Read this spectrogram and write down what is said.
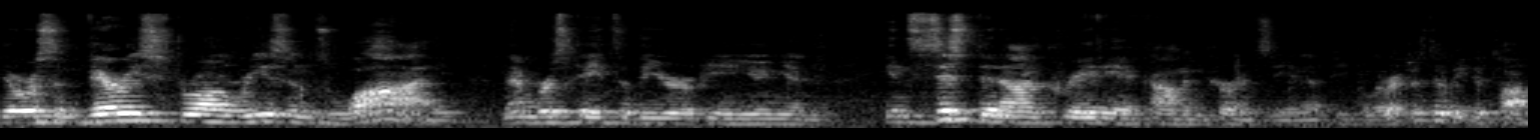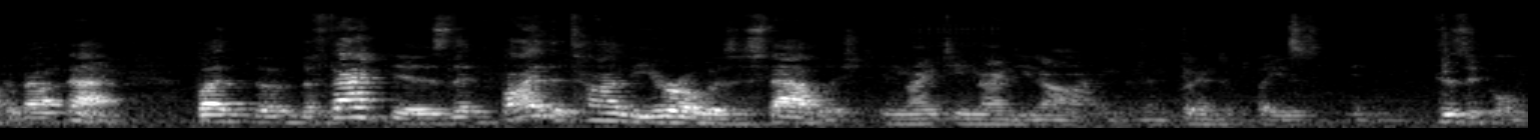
there were some very strong reasons why member states of the European Union insisted on creating a common currency. And if people are interested, we could talk about that. But the, the fact is that by the time the euro was established in 1999 and then put into place in physical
